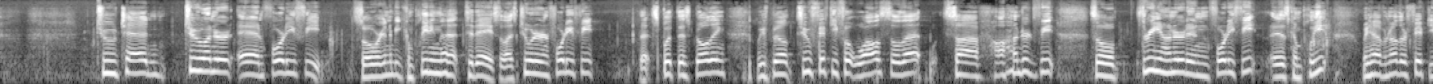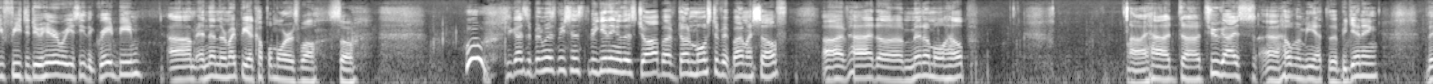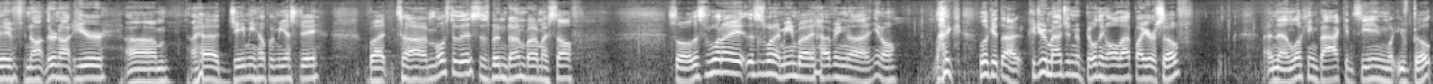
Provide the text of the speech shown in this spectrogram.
210, 240 feet. So we're going to be completing that today. So that's 240 feet that split this building. We've built two 50 foot walls, so that's uh, 100 feet. So 340 feet is complete. We have another 50 feet to do here where you see the grade beam. Um, and then there might be a couple more as well. So, whew, you guys have been with me since the beginning of this job. I've done most of it by myself. Uh, I've had uh, minimal help. I had uh, two guys uh, helping me at the beginning. They've not, they're not here. Um, I had Jamie helping me yesterday, but uh, most of this has been done by myself. So this is what I this is what I mean by having uh, you know, like look at that. Could you imagine building all that by yourself? And then looking back and seeing what you've built.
